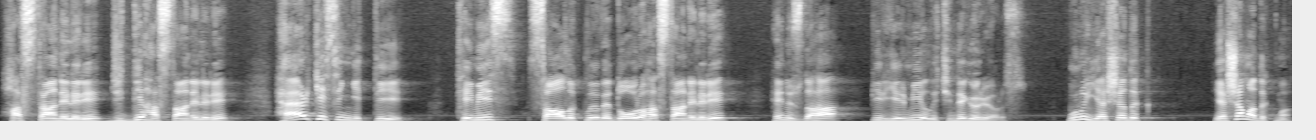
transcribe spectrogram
hastaneleri, ciddi hastaneleri, herkesin gittiği temiz, sağlıklı ve doğru hastaneleri henüz daha bir 20 yıl içinde görüyoruz. Bunu yaşadık. Yaşamadık mı?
